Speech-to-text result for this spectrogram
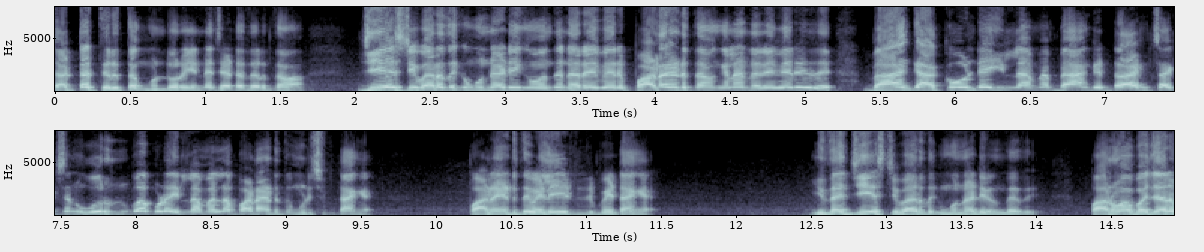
சட்ட திருத்தம் கொண்டு வரும். என்ன சட்ட திருத்தம்? ஜிஎஸ்டி வரதுக்கு முன்னாடி இங்கே வந்து நிறைய பேர் படம் எடுத்தவங்க எல்லாம் நிறைய பேர் பேங்க் அக்கௌண்ட்டே இல்லாமல் பேங்க் டிரான்சாக்ஷன் ஒரு ரூபா கூட இல்லாமல்லாம் படம் எடுத்து முடிச்சுட்டாங்க படம் எடுத்து வெளியிட்டு போயிட்டாங்க. இதுதான் ஜிஎஸ்டி வரதுக்கு முன்னாடி இருந்தது. பர்மா பஜார்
